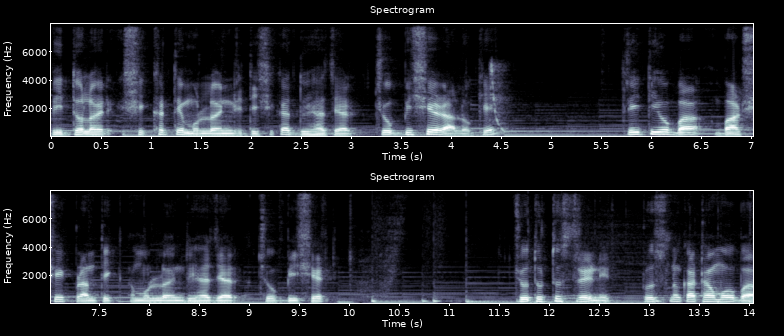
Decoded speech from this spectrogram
বিদ্যালয়ের শিক্ষার্থী মূল্যায়ন নির্দেশিকা দুই হাজার চব্বিশের আলোকে তৃতীয় বা বার্ষিক প্রান্তিক মূল্যায়ন দুই হাজার চব্বিশের চতুর্থ শ্রেণির প্রশ্ন কাঠামো বা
